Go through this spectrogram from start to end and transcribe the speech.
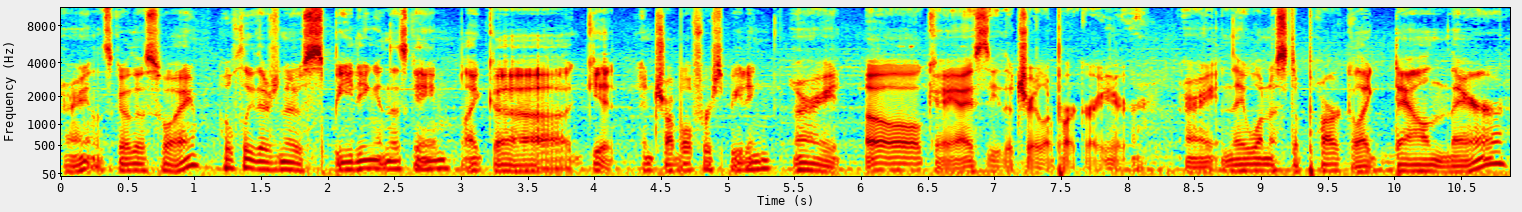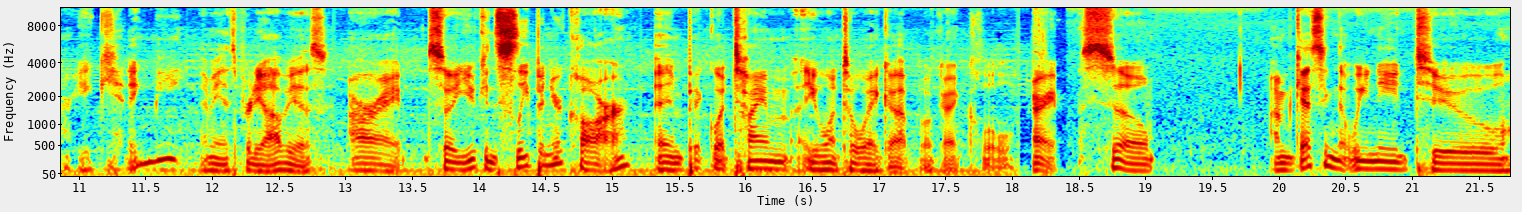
All right, let's go this way. Hopefully there's no speeding in this game, like uh, get in trouble for speeding. All right, oh, okay, I see the trailer park right here. All right, and they want us to park like down there. Are you kidding me? I mean, it's pretty obvious. All right, so you can sleep in your car and pick what time you want to wake up. Okay, cool. All right, so I'm guessing that we need to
